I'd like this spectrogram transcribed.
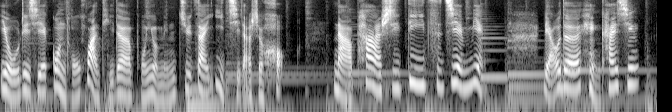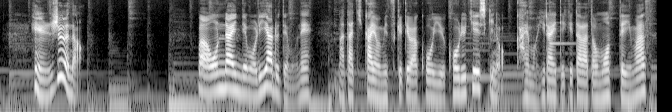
有这些共同话题的朋友们聚在一起的时候，哪怕是第一次见面，聊得很开心，很热闹。まあオンラインでもリアルでもねまた機会を見つけてはこういう交流形式の会も開いていけたらと思っています。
